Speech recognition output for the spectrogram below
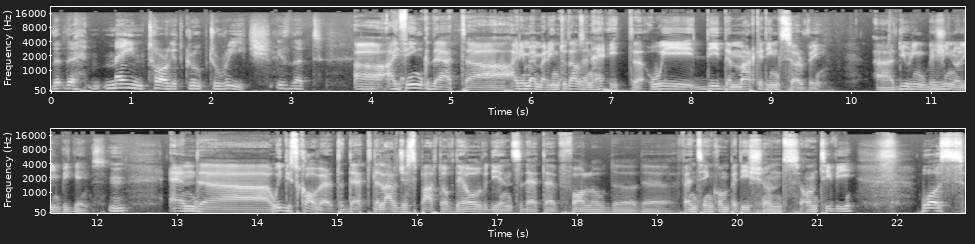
The the main target group to reach is that. Uh, I think that uh, I remember in 2008 uh, we did the marketing survey uh, during Beijing Olympic Games. And uh, we discovered that the largest part of the audience that have followed uh, the fencing competitions on TV was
